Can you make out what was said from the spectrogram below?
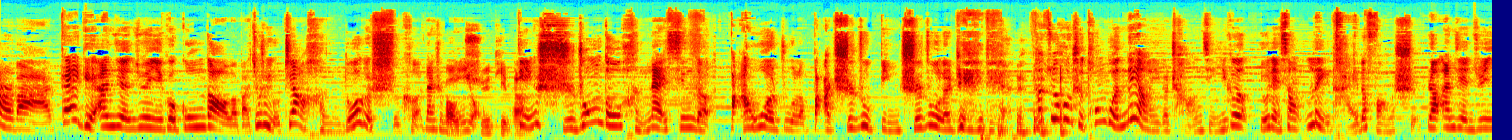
儿吧，该给安建军一个公道了吧，就是有这样很多个时刻，但是没有电影始终都很耐心的把握住了、把持住、秉持住了这一点。他最后是通过那样一个场景，一个有点像擂台的方式，让安建军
